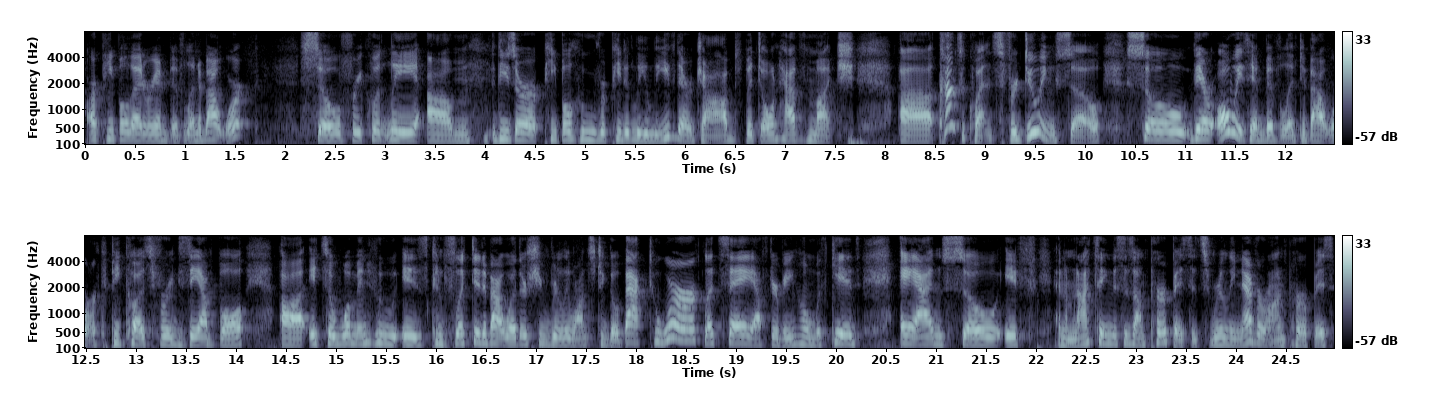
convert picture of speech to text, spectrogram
are people that are ambivalent about work. So frequently, um, these are people who repeatedly leave their jobs but don't have much uh, consequence for doing so. So they're always ambivalent about work because, for example, uh, it's a woman who is conflicted about whether she really wants to go back to work, let's say, after being home with kids. And so if, and I'm not saying this is on purpose, it's really never on purpose,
